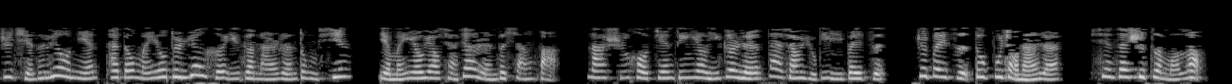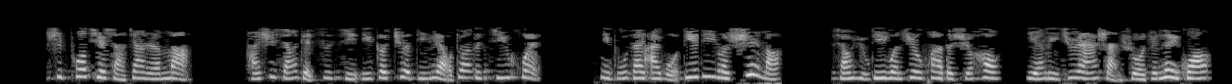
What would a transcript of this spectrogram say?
之前的六年他都没有对任何一个男人动心，也没有要想嫁人的想法。那时候坚定要一个人带小雨滴一辈子，这辈子都不找男人。现在是怎么了？是迫切想嫁人吗？还是想给自己一个彻底了断的机会？你不再爱我爹地了是吗？小雨滴问这话的时候，眼里居然闪烁着泪光。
